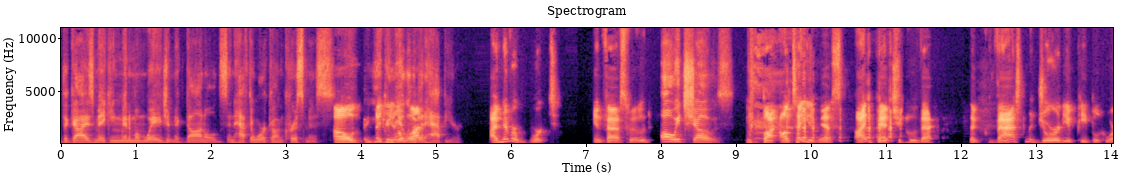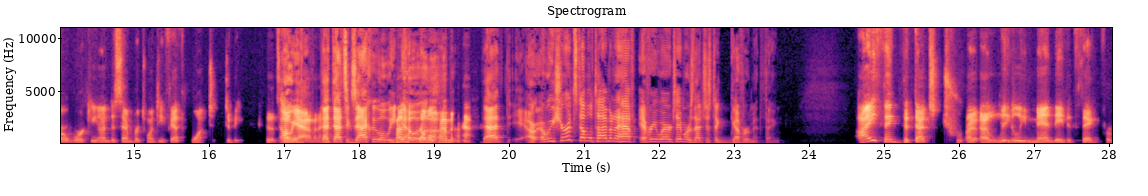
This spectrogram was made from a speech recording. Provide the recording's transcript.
the guys making minimum wage at McDonald's and have to work on Christmas? oh, So you you, can know be a little what? bit happier. I've never worked in fast food, Oh, it shows. but I'll tell you this: I bet you that the vast majority of people who are working on December 25th want to be. 'Cause it's Oh yeah, time and a that, that's exactly what we That's know. double time and a half. That are, are we sure it's double time and a half everywhere, Tim, or is that just a government thing? I think that that's tr- a a legally mandated thing for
